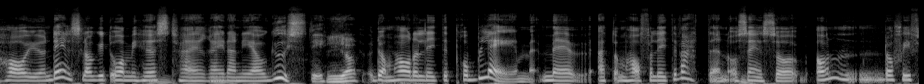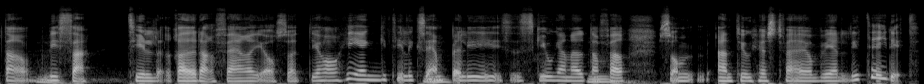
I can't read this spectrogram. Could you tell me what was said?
har ju en del slagit om i höstfärg redan i augusti. Ja. De har det lite problem med att de har för lite vatten och sen så ja, då skiftar vissa till rödare färger. Så att jag har hägg till exempel i skogarna utanför som antog höstfärger väldigt tidigt.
